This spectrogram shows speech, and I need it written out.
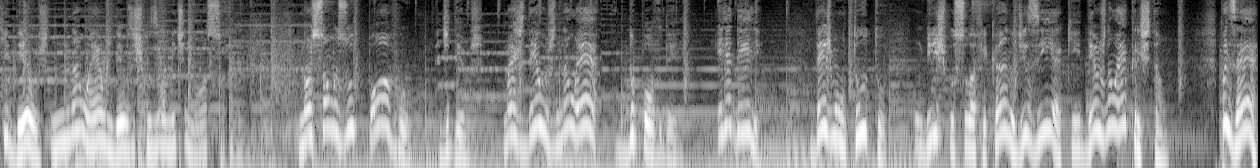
que Deus não é um Deus exclusivamente nosso. Nós somos o povo de Deus, mas Deus não é do povo dele. Ele é dele. Desmond Tutu um bispo sul-africano dizia que Deus não é cristão. Pois é,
